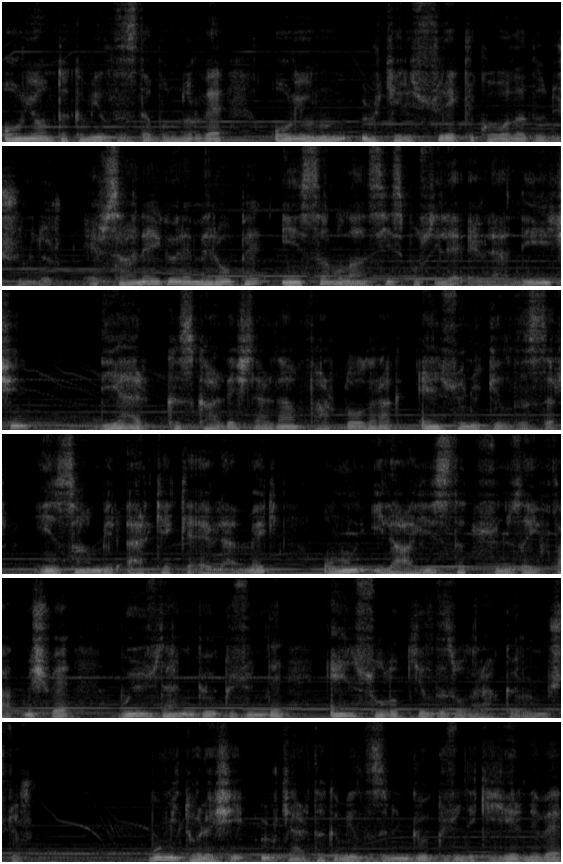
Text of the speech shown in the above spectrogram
Orion takım yıldızı da bulunur ve Orion'un Ülker'i sürekli kovaladığı düşünülür. Efsaneye göre Merope insan olan Sispus ile evlendiği için diğer kız kardeşlerden farklı olarak en sönük yıldızdır. İnsan bir erkekle evlenmek onun ilahi statüsünü zayıflatmış ve bu yüzden gökyüzünde en soluk yıldız olarak görülmüştür. Bu mitoloji Ülker takım yıldızının gökyüzündeki yerini ve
